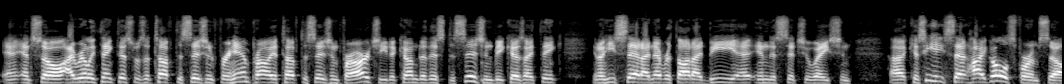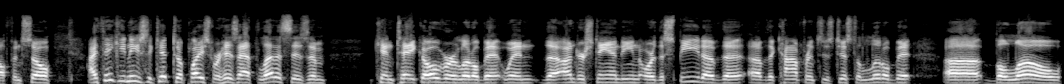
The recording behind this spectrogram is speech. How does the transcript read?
and and so I really think this was a tough decision for him. Probably a tough decision for Archie to come to this decision because I think you know he said I never thought I'd be uh, in this situation because uh, he set high goals for himself, and so I think he needs to get to a place where his athleticism can take over a little bit when the understanding or the speed of the of the conference is just a little bit uh, below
